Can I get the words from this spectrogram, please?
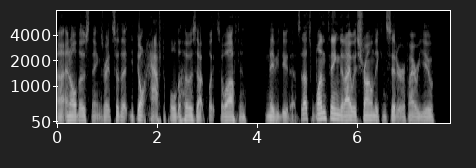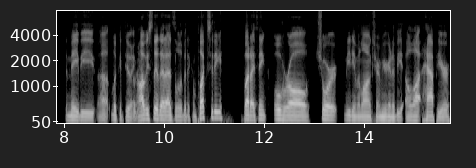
uh, and all those things right so that you don't have to pull the hose out quite so often and maybe do that so that's one thing that i would strongly consider if i were you to maybe uh, look at doing. Obviously, that adds a little bit of complexity, but I think overall, short, medium, and long term, you're going to be a lot happier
